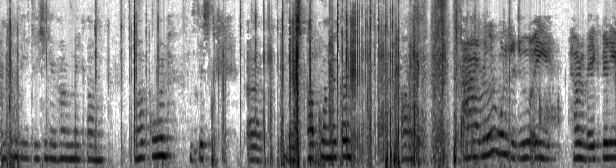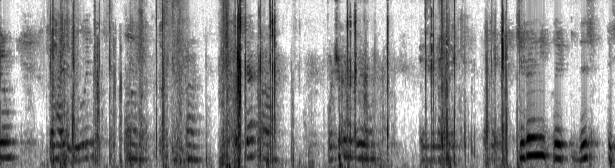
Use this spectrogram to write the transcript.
I'm gonna be teaching you how to make um popcorn with this uh this popcorn maker. Um, I really wanted to do a how to make video, so I had to do it. Um, um, step um, what you're gonna do is you're gonna make okay. So you're gonna need like this because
